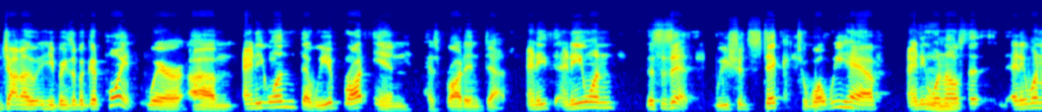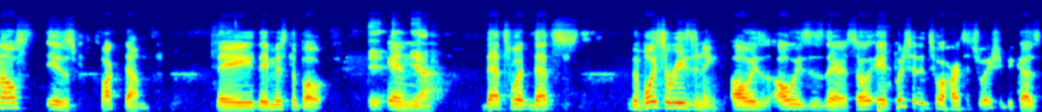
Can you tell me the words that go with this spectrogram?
John he brings up a good point where um, anyone that we have brought in has brought in death. Any anyone, this is it. We should stick to what we have. Anyone Mhm. else that anyone else is fuck them. They they missed the boat It- And- yeah, that's what that's the voice of reasoning always always is there so it puts it into a hard situation because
